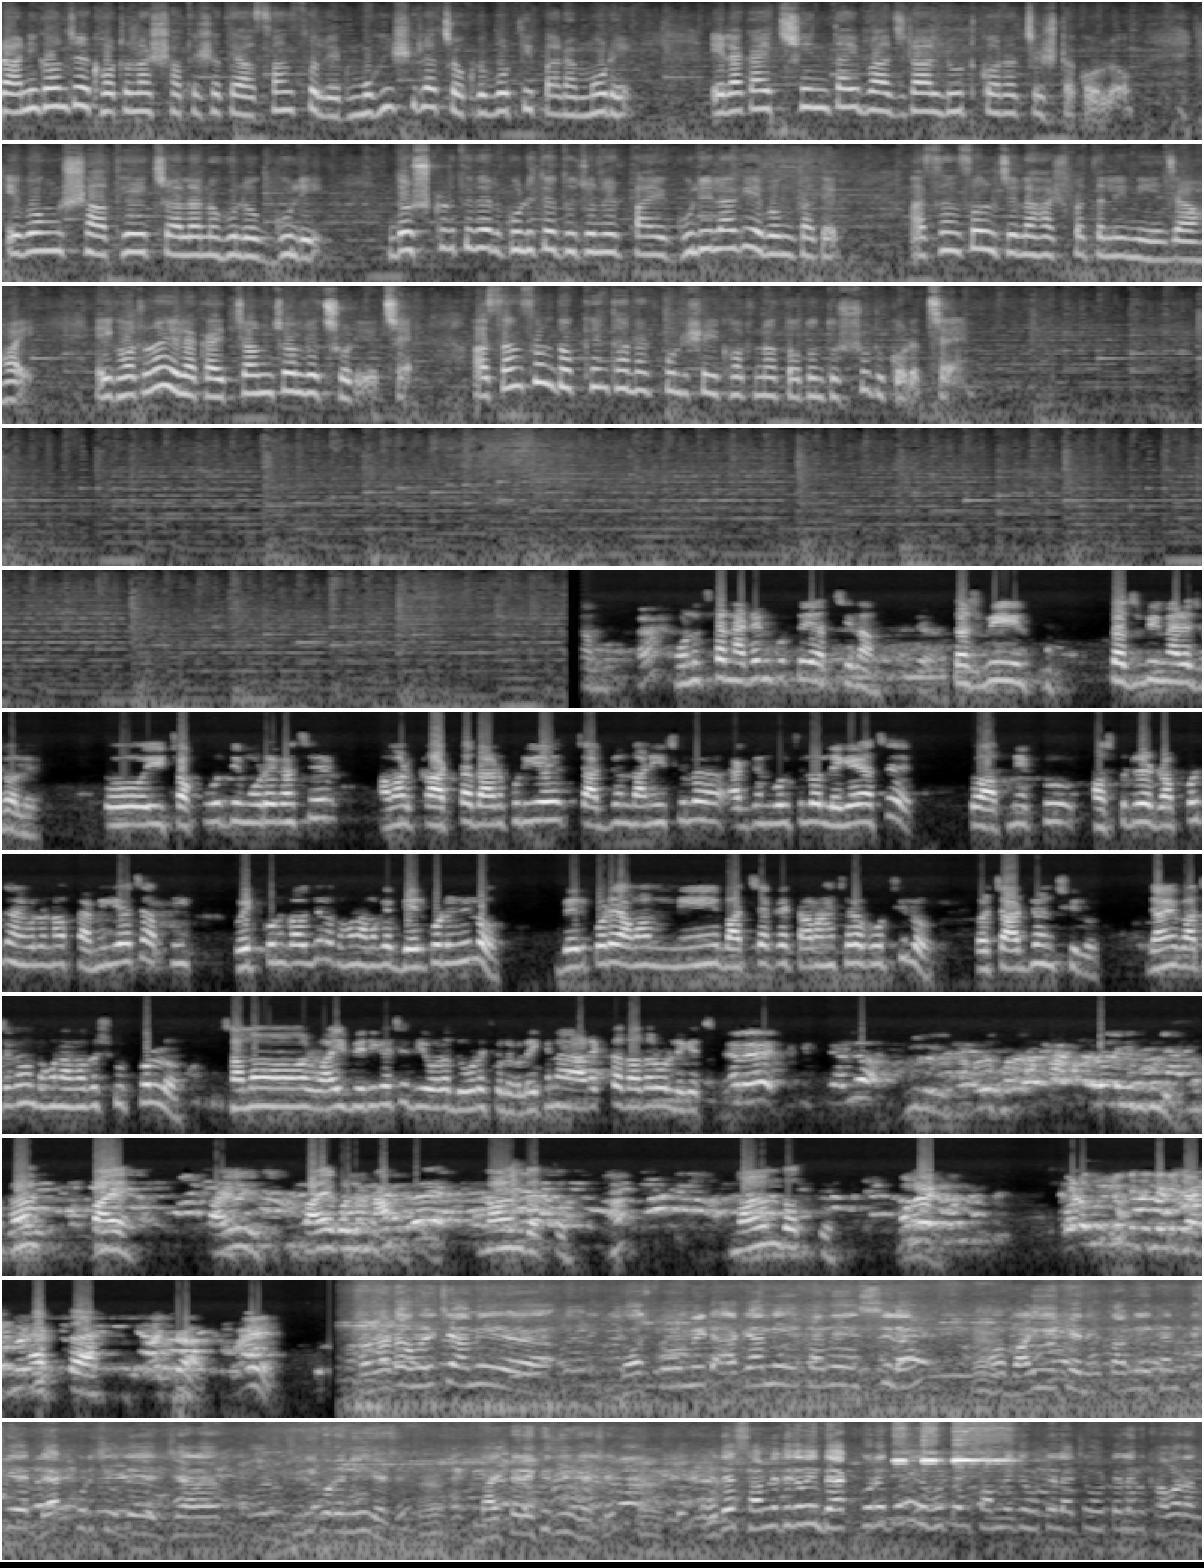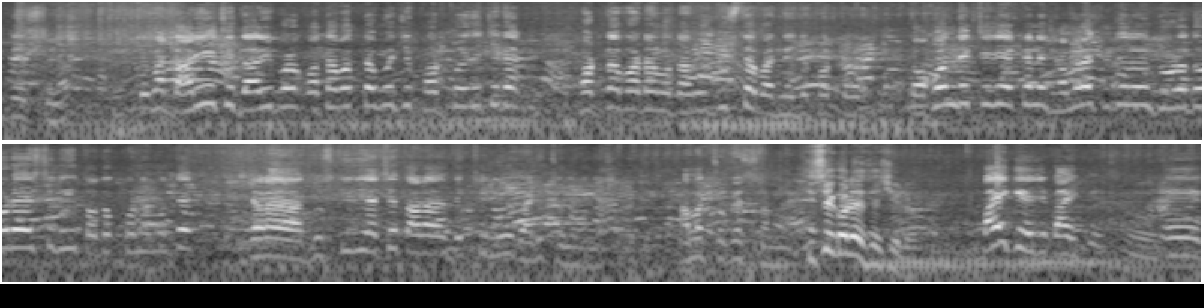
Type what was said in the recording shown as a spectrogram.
রানীগঞ্জের ঘটনার সাথে সাথে আসানসোলের মহিশিলা চক্রবর্তী পাড়া মোড়ে এলাকায় ছিনতাই বাজরা লুট করার চেষ্টা করল এবং সাথে চালানো হলো গুলি। দুষ্কৃতীদের গুলিতে দুজনের পায়ে গুলি লাগে এবং তাদের আসানসোল জেলা হাসপাতালে নিয়ে যাওয়া হয়। এই ঘটনা এলাকায় চাঞ্চল্য ছড়িয়েছে। আসানসোল দক্ষিণ থানার পুলিশ এই ঘটনার তদন্ত শুরু করেছে। অনুষ্ঠান অ্যাটেন্ড করতে যাচ্ছিলাম। তসবি তসবি ম্যারেজ হলে তো এই চক্রবর্তী মোড়ে গেছে। আমার কারটা দাঁড় করিয়ে চারজন দাঁড়িয়ে ছিল একজন বলছিল লেগে আছে? তো আপনি একটু হসপিটালে ড্রপ করছেন? আমি বললাম না ফ্যামিলি আছে। আপনি ওয়েট করুন কারোর জন্য। তখন আমাকে বের করে নিল। বের করে আমার মেয়ে বাচ্চাকে টানা হাঁচড়া করছিল। তো চারজন ছিল। যে আমি বাচ্চা কেমন তখন আমাকে শ্যুট করল। সামা আমার ওয়াইফ বেরিয়ে গেছে দিয়ে ওরা দৌড়ে চলে গেলো। এখানে আরেকটা দাদারও লেগেছে। হ্যাঁ? পায়ে। পায়ে পায়ে করলেন নাম নয়ন দত্ত। হ্যাঁ? নয়ন দত্ত। একটা ঘটনাটা হয়েছে আমি দশ পনেরো মিনিট আগে আমি এখানে এসেছিলাম আমার বাড়ি এখানে তো আমি এখান থেকে ব্যাক করেছি ওদের যারা চুরি করে নিয়ে গেছে বাইকটা রেখে দিয়ে গেছে। তো ওদের সামনে থেকে আমি ব্যাক করে পরে হোটেল সামনে যে হোটেল আছে হোটেলে আমি খাবার আনতে এসেছিলাম। তো এবার দাঁড়িয়েছি দাঁড়িয়ে পরে কথাবার্তা বলছি ফট করে দিচ্ছি এটা ফটকা ফাটার মতো আমি বুঝতে পারিনি যে ফটকা তখন দেখছি যে এখানে ঝামেলা তখন দৌড়ে দৌড়ে এসেছি দেখি ততক্ষণের মধ্যে যারা দুষ্কৃতি আছে তারা দেখছি নিয়ে বাড়ি চলে গেছে আমার চোখের সামনে। কিসে করে এসেছিল? বাইকে যে বাইকে।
